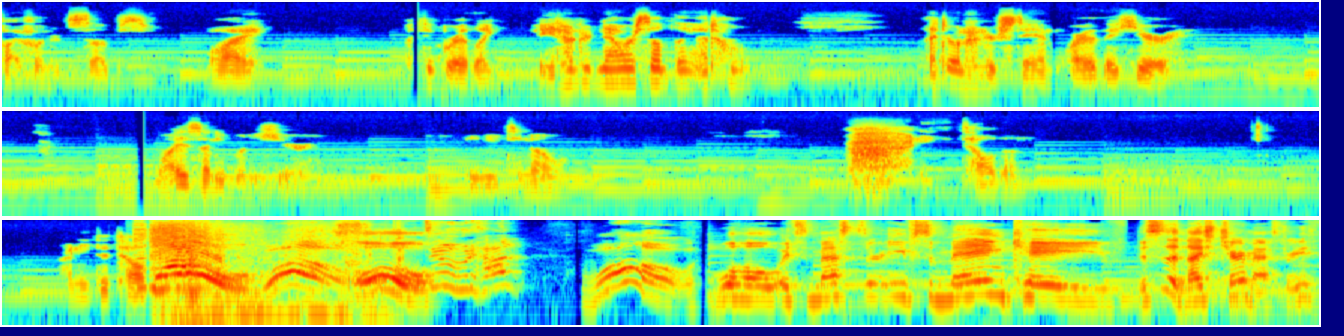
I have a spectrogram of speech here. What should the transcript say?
500 subs. Why? I think we're at like 800 now or something. I don't. I don't understand. Why are they here? Why is anybody here? They need to know. I need to tell them. I need to tell them. Whoa! Whoa! Oh! Dude, how? Whoa! Whoa, it's Master Eve's man cave. This is a nice chair, Master Eve.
